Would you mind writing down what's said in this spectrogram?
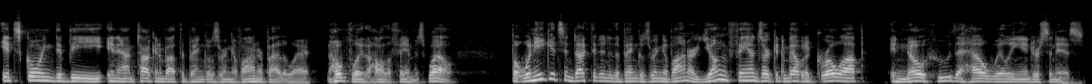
it's going to be, and I'm talking about the Bengals Ring of Honor, by the way, hopefully the Hall of Fame as well. But when he gets inducted into the Bengals Ring of Honor, young fans are going to be able to grow up and know who the hell Willie Anderson is.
